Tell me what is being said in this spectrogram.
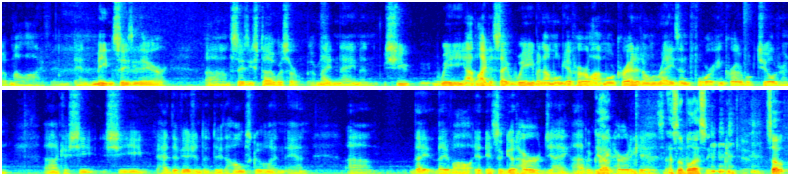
of, of my life. And, and meeting Susie there, um, Susie Stowe was her, her maiden name, and she, we, I'd like to say we, but I'm gonna give her a lot more credit on raising four incredible children, because uh, she she had the vision to do the homeschooling, and um, they they've all. It, it's a good herd, Jay. I have a great Yep. herd of kids. That's a blessing. So,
